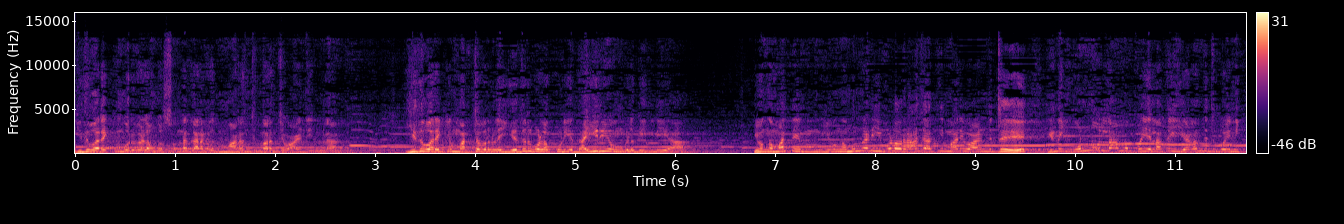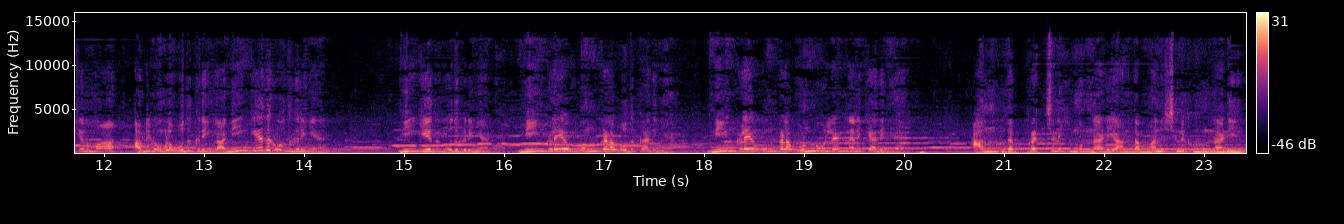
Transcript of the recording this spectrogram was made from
இது வரைக்கும் ஒருவேளை உங்க சொந்தக்காரங்களுக்கு மறைஞ்சு மறைஞ்சு வாழ்ந்தீங்களா? இதுவரைக்கும் மற்றவர்களை எதிர்கொள்ளக்கூடிய தைரியம் உங்களுக்கு இல்லையா? இவங்க மத்த இவங்க முன்னாடி இவ்வளவு ராஜாத்தி மாதிரி வாழ்ந்துட்டு இன்னைக்கு ஒண்ணும் இல்லாம போய் எல்லாத்தையும் இழந்துட்டு போய் நிக்கணுமா? அப்படின்னு உங்களை ஒதுக்குறீங்களா? நீங்க எதுக்கு ஒதுக்குறீங்க? நீங்க எதுக்கு ஒதுக்குறீங்க? நீங்களே உங்களை ஒதுக்காதீங்க. நீங்களே உங்களை ஒண்ணும் இல்லைன்னு நினைக்காதீங்க. அந்த பிரச்சனைக்கு முன்னாடி அந்த மனுஷனுக்கு முன்னாடி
